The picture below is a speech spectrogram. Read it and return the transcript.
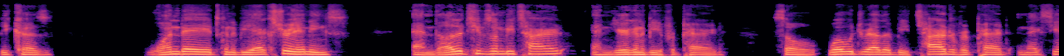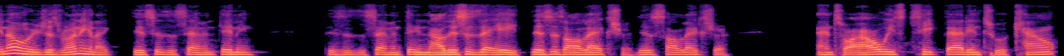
because one day it's going to be extra innings and the other team's going to be tired and you're going to be prepared. So what would you rather be tired or prepared? And next you know, we're just running like this is the seventh inning. This is the seventh inning. Now this is the eighth. This is all extra. This is all extra. And so I always take that into account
